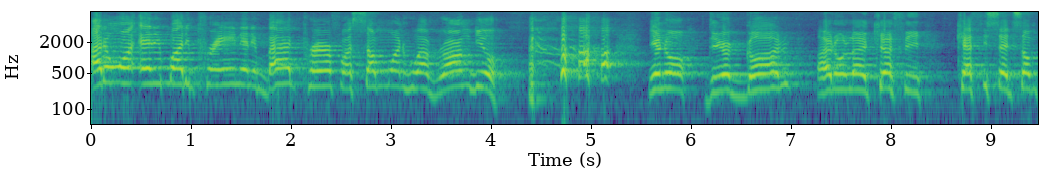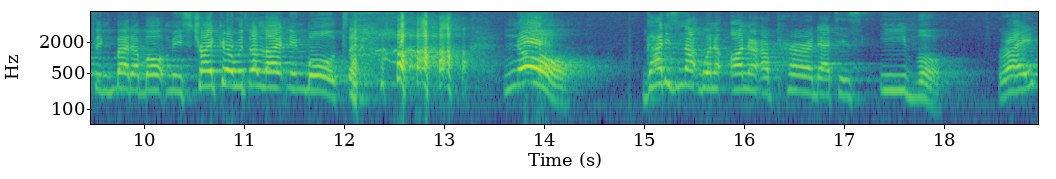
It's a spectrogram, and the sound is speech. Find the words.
I don't want anybody praying any bad prayer for someone who have wronged you. you know, dear God, I don't like Kathy. Kathy said something bad about me. Strike her with a lightning bolt. no. God is not going to honor a prayer that is evil, right?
